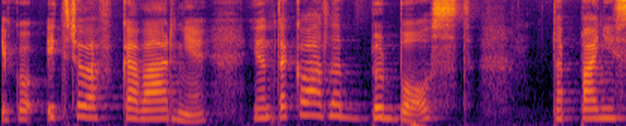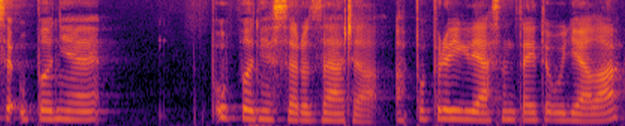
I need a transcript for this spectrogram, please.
jako i třeba v kavárně, jen takováhle blbost, ta paní se úplně úplně se rozzářila. A poprvé, kdy já jsem tady to udělala,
